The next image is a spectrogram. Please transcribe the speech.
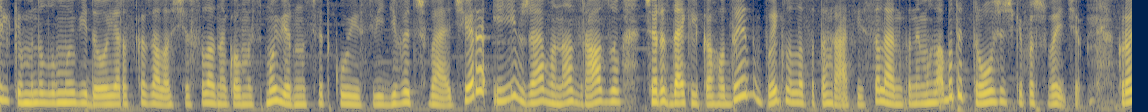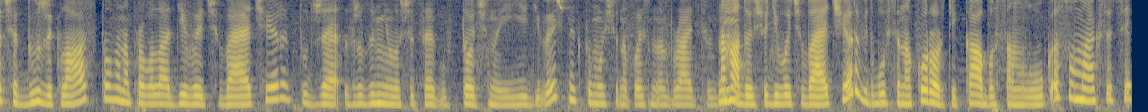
Тільки в минулому відео я розказала, що Селена Гомес ймовірно святкує свій дівич вечір, і вже вона зразу через декілька годин виклала фотографії. Селенко не могла бути трошечки пошвидше. Коротше, дуже класно. Вона провела дівич вечір. Тут вже зрозуміло, що це був точно її дівичник, тому що написано Bright to be. Нагадую, що дівич вечір відбувся на курорті Кабо Сан Лукас у Мексиці.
